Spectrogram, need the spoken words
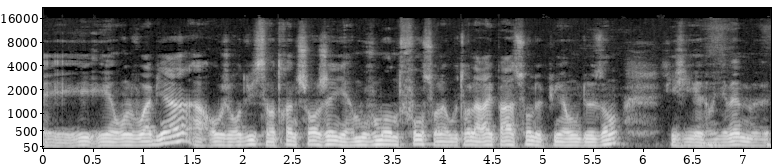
Et, et on le voit bien. Alors aujourd'hui, c'est en train de changer. Il y a un mouvement de fond sur la, autour de la réparation depuis un ou deux ans. Il y a même euh,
